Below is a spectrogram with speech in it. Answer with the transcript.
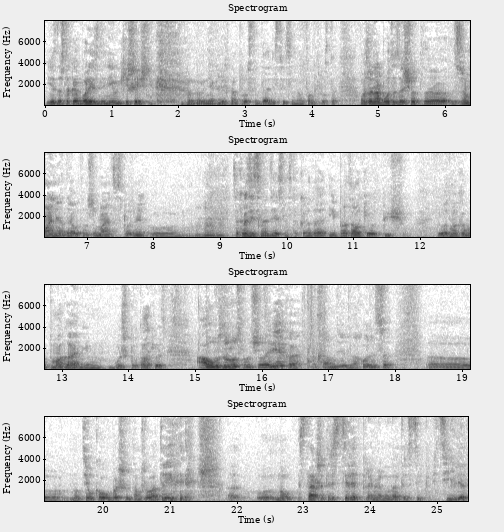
Есть даже такая болезнь, ленивый кишечник. У некоторых там просто, да, действительно, вот он просто, он же работает за счет э, сжимания, да, вот он сжимается, спазми, о, сократительная деятельность такая, да, и проталкивает пищу. И вот мы как бы помогаем ему больше проталкивать. А у взрослого человека, на самом деле, находится, э, ну, те, у кого большие там животы, э, ну, старше 30 лет примерно, да, 35 лет,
